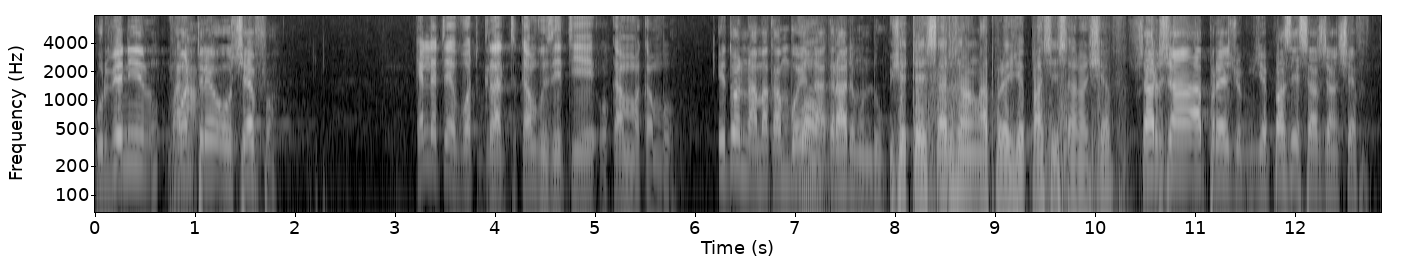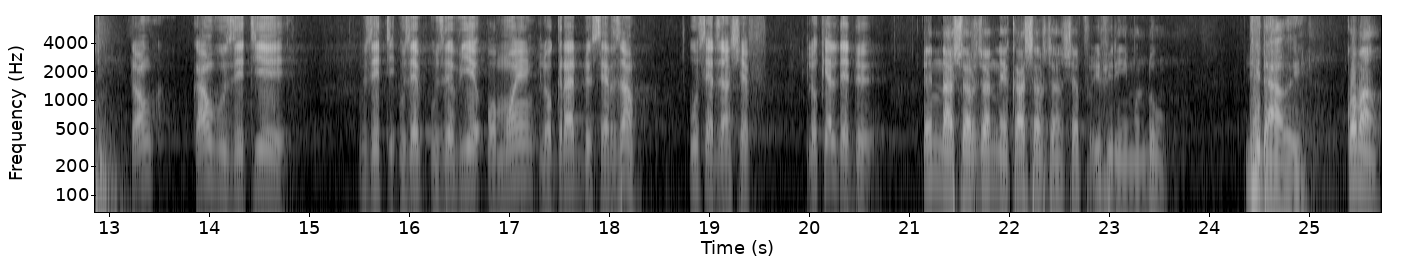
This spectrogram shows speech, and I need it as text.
pour venir Voilà. montrer au chef Quel était votre grade quand vous étiez au camp makambo? Bon. j'étais sergent après j'ai passé sergent chef. Sergent après j'ai passé sergent chef. Donc, quand vous étiez, vous, étiez, vous avez- vous aviez au moins le grade de sergent ou sergent-chef. Lequel des deux? Na sergent ne ka sergent chef ifiri mundu didari comment?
